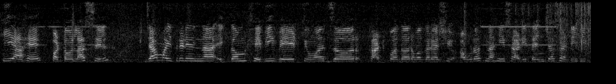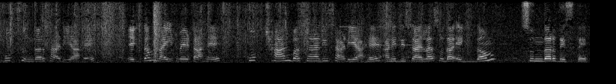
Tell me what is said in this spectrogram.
ही आहे पटोला सिल्क ज्या मैत्रिणींना एकदम हेवी वेट किंवा जर काठपदर वगैरे अशी आवडत नाही साडी त्यांच्यासाठी ही खूप सुंदर साडी आहे. एकदम लाइट वेट आहे. खूप छान बसणारी साडी आहे आणि दिसायला सुद्धा एकदम सुंदर दिसते.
